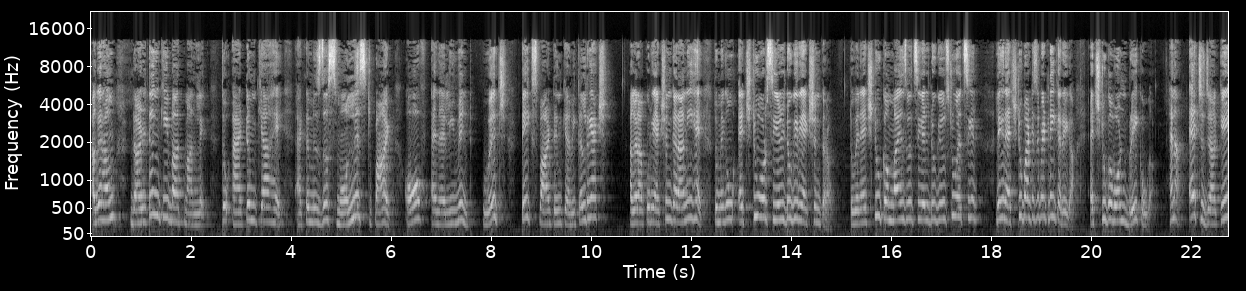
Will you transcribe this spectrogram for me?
अगर हम डाल्टन की बात मान ले तो एटम क्या है? Atom is the smallest part of an element which takes part in chemical reaction अगर आपको रिएक्शन करानी है तो मैं कहूँ H2 और Cl2 की रिएक्शन कराओ। तो when H2 combines with Cl2 gives two HCl लेकिन H2 पार्टिसिपेट नहीं करेगा। H2 का बॉन्ड ब्रेक होगा, है ना? H जाके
